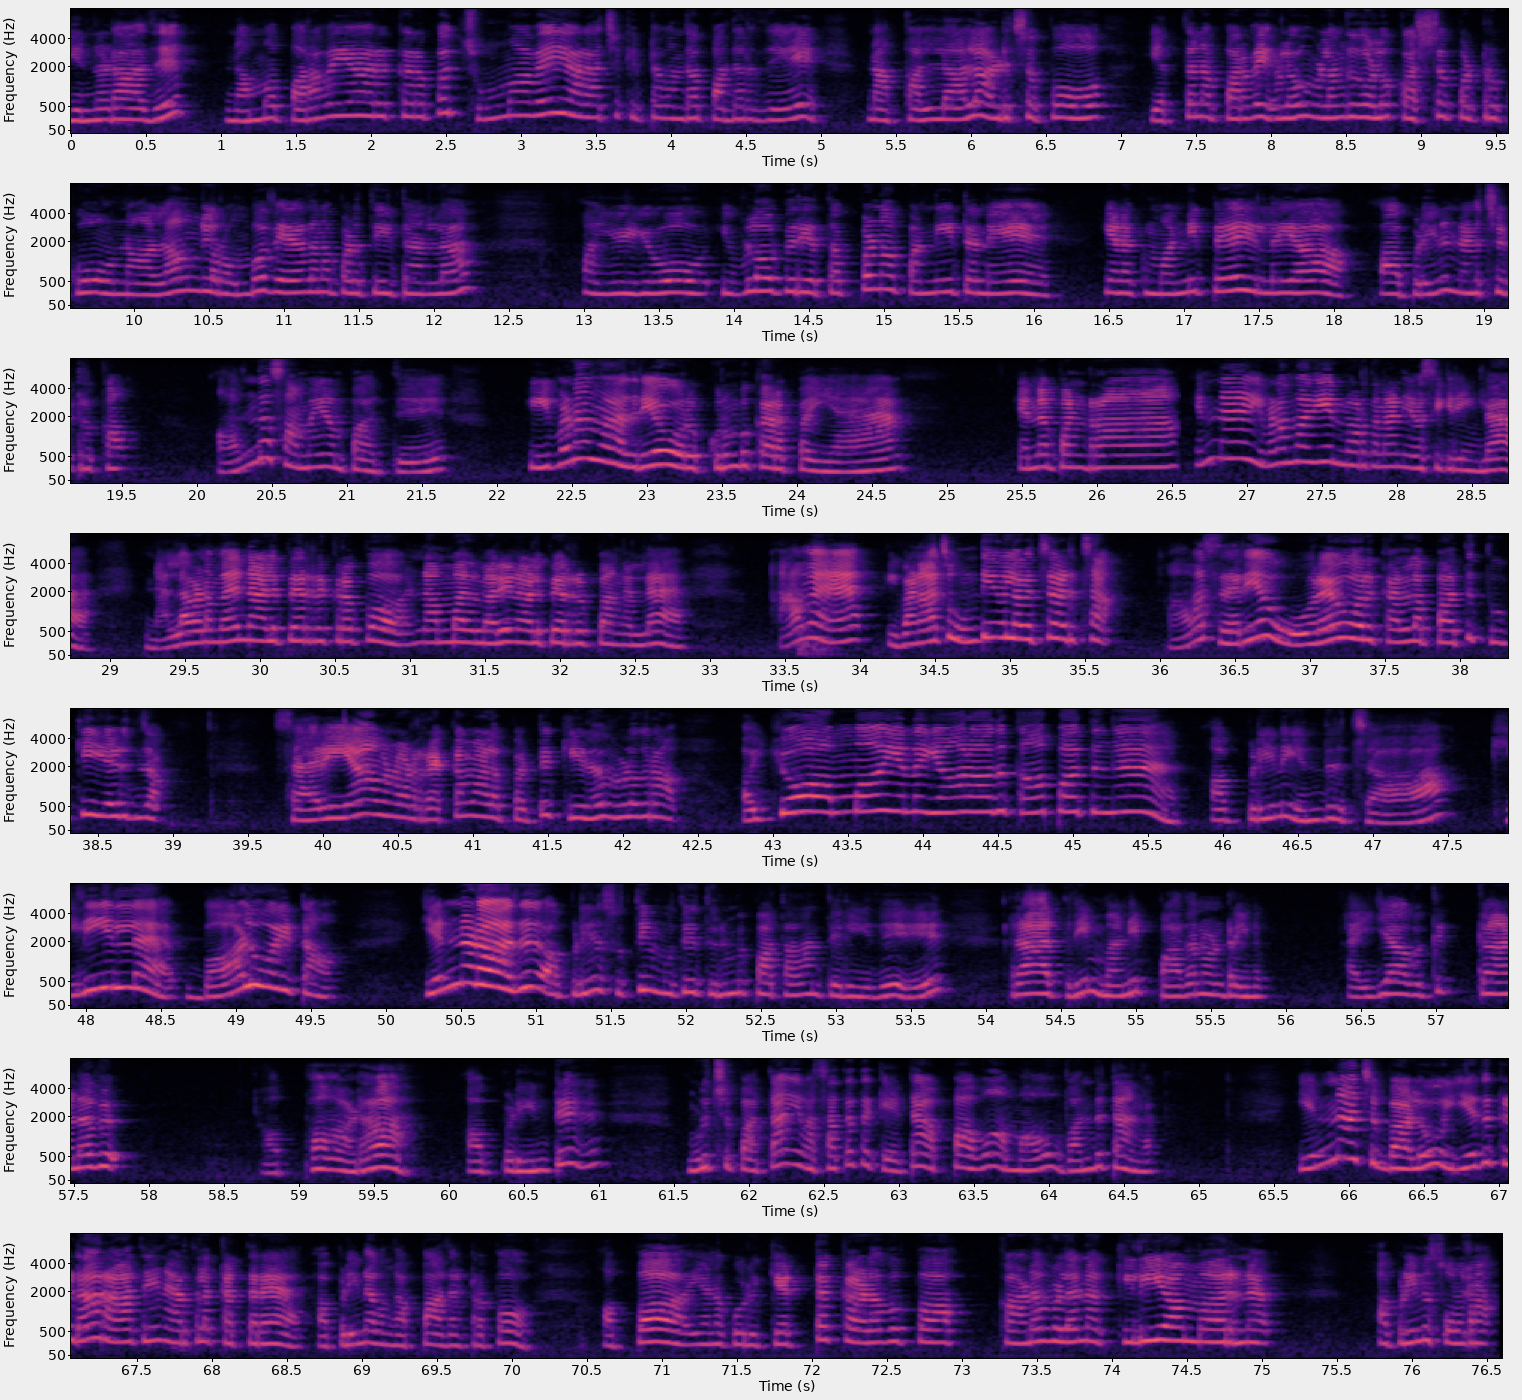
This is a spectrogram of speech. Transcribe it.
என்னடா அது? நம்ம பறவையா இருக்கிறப்ப சும்மாவே யாராச்சும் கிட்ட வந்தா பதறுதே. நான் கல்லால் அடிச்சப்போ எத்தனை பறவைகளும் விலங்குகளும் கஷ்டப்பட்டிருக்கும். நான்லாம் அவங்கள ரொம்ப வேதனைப்படுத்திட்டேன்ல. ஐயோ இவ்வளோ பெரிய தப்பை நான் பண்ணிட்டேனே. எனக்கு மன்னிப்பே இல்லையா? அப்படின்னு நினச்சிட்டு இருக்கான் அந்த சமயம் பார்த்து இவனை மாதிரியே ஒரு குறும்புக்கார பையன் என்ன பண்ணுறான் என்ன இவனை மாதிரியே இன்னொருத்தனான்னு யோசிக்கிறீங்களா? நல்லவன மாதிரி நாலு பேர் இருக்கிறப்போ நம்ம அது மாதிரி நாலு பேர் இருப்பாங்கல்ல? அவன் இவனாச்சும் உண்டியவில் வச்சு அடிச்சான். அவன் சரியாக ஒரே ஒரு கல்லை பார்த்து தூக்கி எழிஞ்சான் சரியாக அவனோட ரெக்க மேலே பட்டு கீழே விழுகுறான். ஐயோ அம்மா என்னை யாராவது காப்பாத்துங்க அப்படின்னு எந்திரிச்சா கிளி இல்லை பாலு ஆயிட்டான். என்னடா அது அப்படின்னு சுற்றி முத்தி திரும்பி பார்த்தா தான் தெரியுது ராத்திரி மணி பதினொன்றைன்னு. ஐயாவுக்கு கனவு. அப்பாடா அப்படின்ட்டு முடிச்சு பார்த்தா இவன் சத்தத்தை கேட்டு அப்பாவும் அம்மாவும் வந்துட்டாங்க. என்னாச்சு பாலு? எதுக்குடா ராத்திரி நேரத்தில் கத்துற? அப்படின்னு அவங்க அப்பா அதட்டுறப்போ அப்பா எனக்கு ஒரு கெட்ட கனவுப்பா. கனவுல நான் கிளியா மாறினேன் அப்படின்னு சொல்கிறான்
